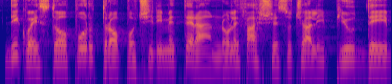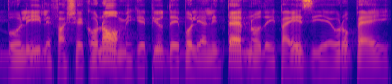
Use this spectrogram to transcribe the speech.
Di questo purtroppo ci rimetteranno le fasce sociali più deboli, le fasce economiche più deboli all'interno dei paesi europei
